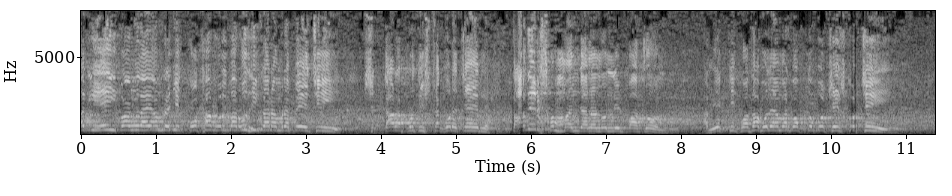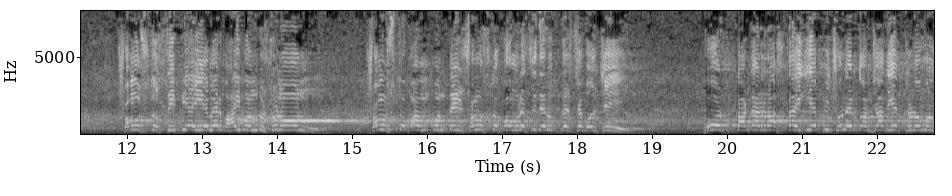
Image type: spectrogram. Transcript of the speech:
আজ এই বাংলায় আমরা যে কথা বলবার অধিকার আমরা পেয়েছি যারা প্রতিষ্ঠা করেছেন, তাদের সম্মান জানানোর নির্বাচন। আমি একটি কথা বলে আমার বক্তব্য শেষ করছি। সমস্ত সিপিআইএম এর ভাই বন্ধু শুনুন, সমস্ত বামপন্থী, সমস্ত কংগ্রেসীদের উদ্দেশ্যে বলছি, ভোট কাটার রাস্তায় গিয়ে পিছনের দরজা দিয়ে তৃণমূল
